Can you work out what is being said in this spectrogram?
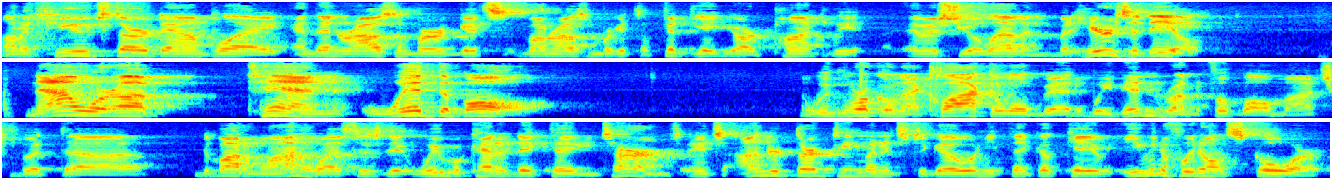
on a huge third down play, and then Rosenberg gets Von Rosenberg gets a 58 yard punt to the MSU 11. But here's the deal: now we're up 10 with the ball. And we can work on that clock a little bit. We didn't run the football much, but uh, the bottom line was is that we were kind of dictating terms, and it's under 13 minutes to go, and you think, okay, even if we don't score,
